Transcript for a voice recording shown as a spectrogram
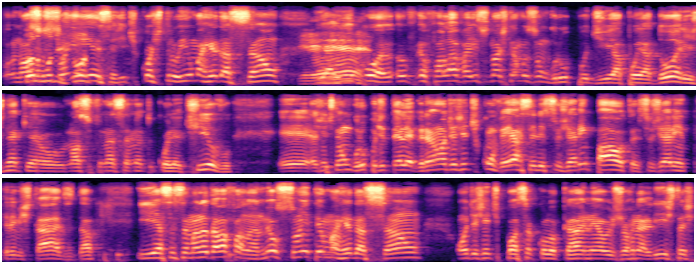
O nosso sonho junto. é esse, a gente construir uma redação. É. E aí, pô, eu, eu, falava isso, nós temos um grupo de apoiadores, né? Que é o nosso financiamento coletivo. É, a gente tem um grupo de Telegram onde a gente conversa, eles sugerem pautas, sugerem entrevistados e tal. E essa semana eu estava falando, meu sonho é ter uma redação onde a gente possa colocar né, os jornalistas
